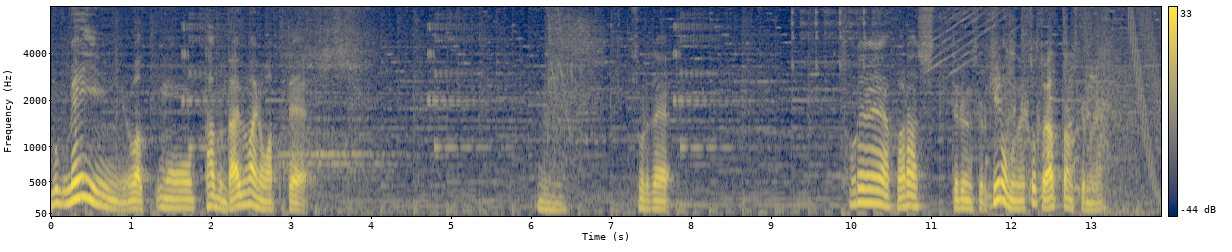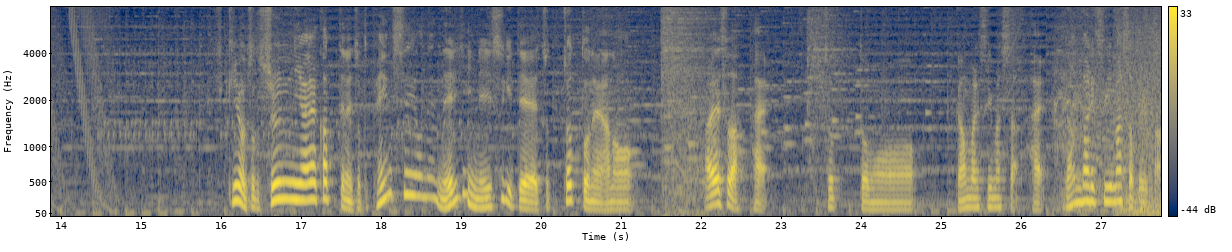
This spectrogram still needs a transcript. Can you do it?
僕メインはもう多分だいぶ前に終わってて。うん。それでそれやから知ってるんですけど昨日もねちょっとやったんですけどね。昨日ちょっと旬にあやかってねちょっとペン性をね練りに練りすぎてちょちょっとねあのあれですわはいちょっともう頑張りすぎましたはい頑張りすぎましたというか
